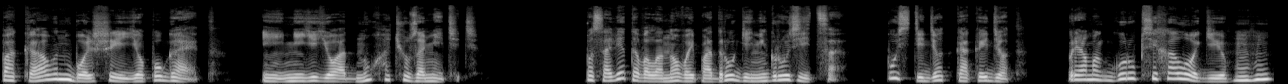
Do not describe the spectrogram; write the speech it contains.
Пока он больше ее пугает. И не ее одну хочу заметить. Посоветовала новой подруге не грузиться. Пусть идет, как идет. Прямо гуру психологии, угу.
